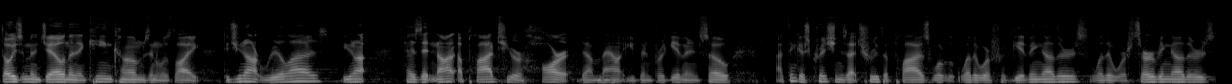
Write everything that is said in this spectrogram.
throws him in jail, and then the king comes and was like, "Did you not realize? Do you not? Has it not applied to your heart the amount you've been forgiven?" And so, I think as Christians, that truth applies whether we're forgiving others, whether we're serving others,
